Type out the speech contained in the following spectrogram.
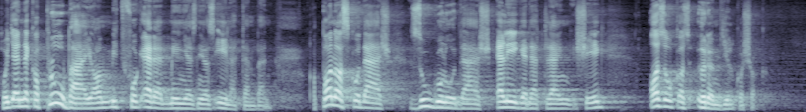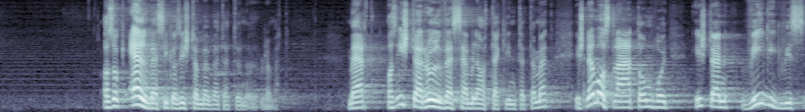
Hogy ennek a próbája mit fog eredményezni az életemben. A panaszkodás, zúgolódás, elégedetlenség, azok az örömgyilkosok. Azok elveszik az Istenben vetett örömet. Mert az Istenről veszem le a tekintetemet, és nem azt látom, hogy Isten végigvisz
